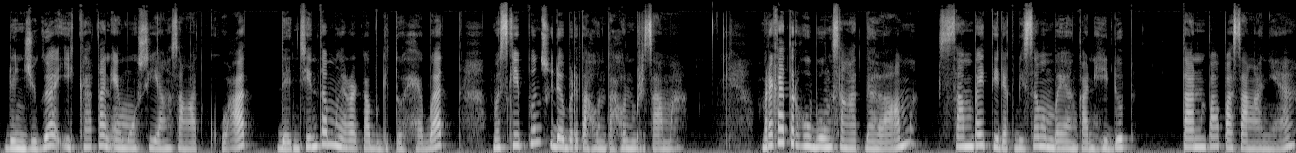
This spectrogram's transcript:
dan juga ikatan emosi yang sangat kuat dan cinta mereka begitu hebat meskipun sudah bertahun-tahun bersama. Mereka terhubung sangat dalam sampai tidak bisa membayangkan hidup tanpa pasangannya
